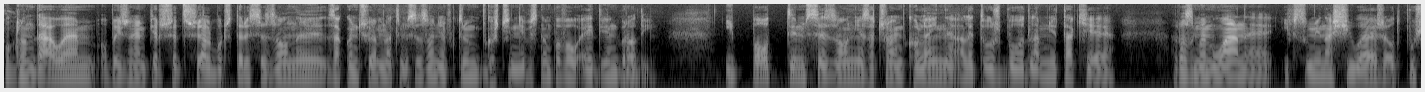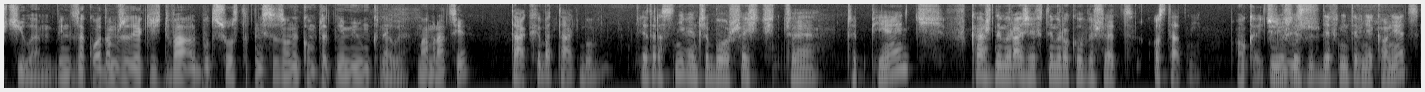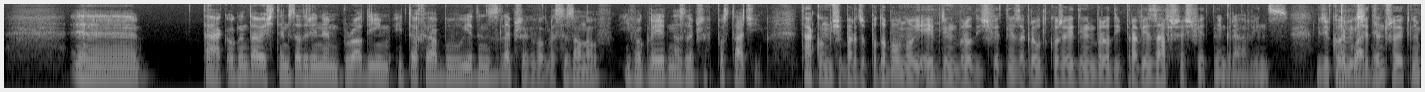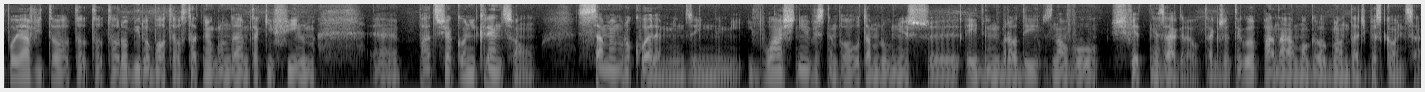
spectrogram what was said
Oglądałem, obejrzałem pierwsze trzy albo cztery sezony, zakończyłem na tym sezonie, w którym gościnnie występował Adrian Brody. I po tym sezonie zacząłem kolejny, ale to już było dla mnie takie rozmemłane i w sumie na siłę, że odpuściłem. Więc zakładam, że jakieś dwa albo trzy ostatnie sezony kompletnie mi umknęły. Mam rację? Tak, chyba tak, bo ja teraz nie wiem, czy było sześć, czy, czy pięć. W każdym razie w tym roku wyszedł ostatni. Okej, Czyli czyli już jest definitywnie koniec. E, tak, oglądałeś ten z Adrianem Brodym i to chyba był jeden z lepszych w ogóle sezonów i w ogóle jedna z lepszych postaci. Tak, on mi się bardzo podobał. No i Adrian Brody świetnie zagrał, tylko że Adrian Brody prawie zawsze świetnie gra, więc gdziekolwiek Dokładnie. się ten człowiek nie pojawi, to, to, to, to robi robotę. Ostatnio oglądałem taki film, e, Patrz jak oni kręcą, z samym Rockwellem między innymi. I właśnie występował tam również e, Adrian Brody, znowu świetnie zagrał. Także tego pana mogę oglądać bez końca.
